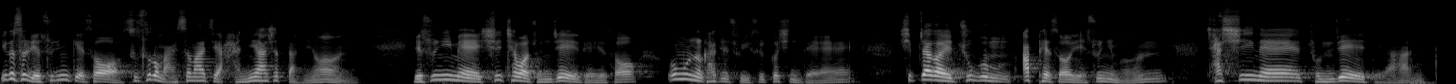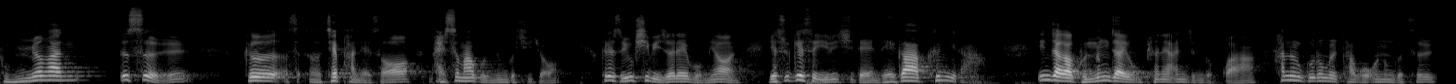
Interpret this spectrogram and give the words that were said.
이것을 예수님께서 스스로 말씀하지 아니하셨다면 예수님의 실체와 존재에 대해서 의문을 가질 수 있을 것인데 십자가의 죽음 앞에서 예수님은 자신의 존재에 대한 분명한 뜻을 그 어, 재판에서 말씀하고 있는 것이죠. 그래서 62절에 보면 예수께서 이르시되 내가 그니라 인자가 권능자의 우편에 앉은 것과 하늘 구름을 타고 오는 것을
